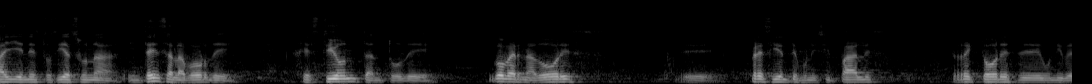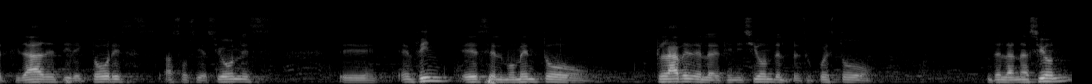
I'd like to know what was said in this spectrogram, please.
hay en estos días una intensa labor de gestión, tanto de gobernadores, eh, presidentes municipales, rectores de universidades, directores, asociaciones, eh, en fin, es el momento clave de la definición del presupuesto de la nación.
